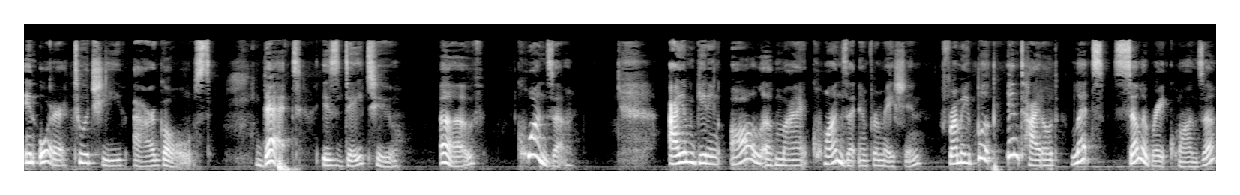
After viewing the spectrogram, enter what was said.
in order to achieve our goals. That is day two of Kwanzaa. I am getting all of my Kwanzaa information from a book entitled Let's Celebrate Kwanzaa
